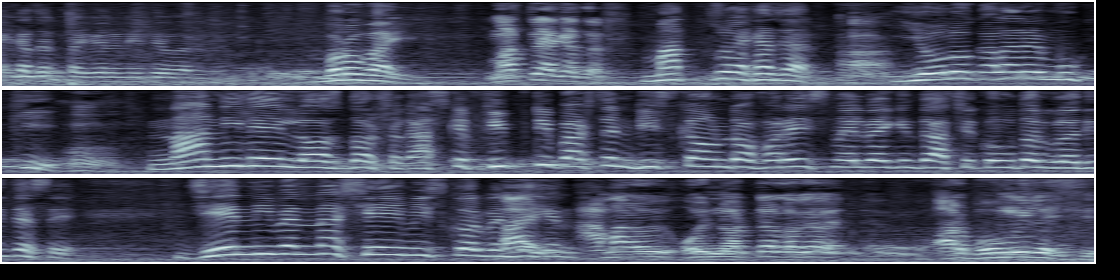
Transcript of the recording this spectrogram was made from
এক হাজার টাকা নিতে পারবেন। বড় ভাই মাত্র এক হাজার। মাত্র এক হাজার। ইয়েলো কালারের মুখী। না নিলেই লস দর্শক। আজকে ফিফটি পার্সেন্ট ডিসকাউন্ট অফারে ইসমাইল ভাই কিন্তু আজকে কবুতরগুলো দিতেছে। যে নিবেন না সেই মিস করবেন। দেখেন। আমার ওই ওই নটটার লগে আর বউ মিলাইছি।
